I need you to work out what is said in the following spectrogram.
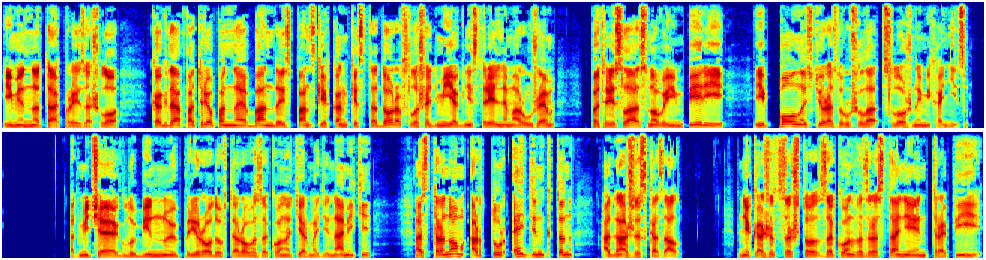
Именно так произошло когда потрепанная банда испанских конкистадоров с лошадьми и огнестрельным оружием потрясла основы империи и полностью разрушила сложный механизм. Отмечая глубинную природу второго закона термодинамики, астроном Артур Эддингтон однажды сказал, «Мне кажется, что закон возрастания энтропии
